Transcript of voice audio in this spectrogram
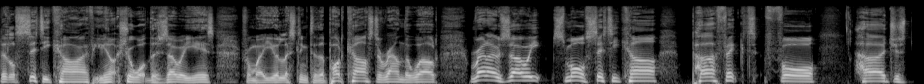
little city car, if you're not sure what the Zoe is from where you're listening to the podcast around the world. Renault Zoe, small city car, perfect for her just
